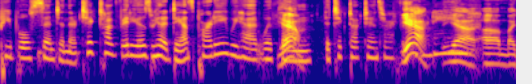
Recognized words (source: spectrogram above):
people sent in their TikTok videos. We had a dance party. We had with Yeah. um, the TikTok dancer. Yeah, her name. yeah. Um, I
